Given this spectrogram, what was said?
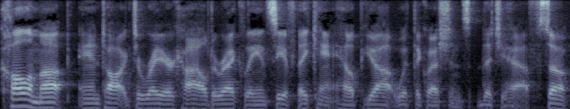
call them up and talk to Ray or Kyle directly and see if they can't help you out with the questions that you have. So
